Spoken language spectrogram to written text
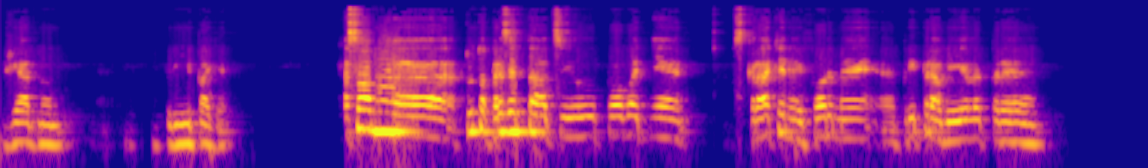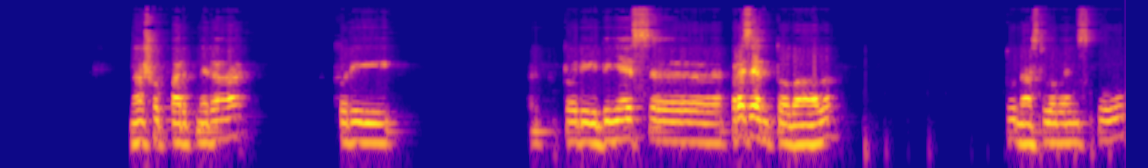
v žiadnom prípade. Ja som e, túto prezentáciu pôvodne v skrátenej forme e, pripravil pre nášho partnera, ktorý ktorý dnes e, prezentoval tu na Slovensku e,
